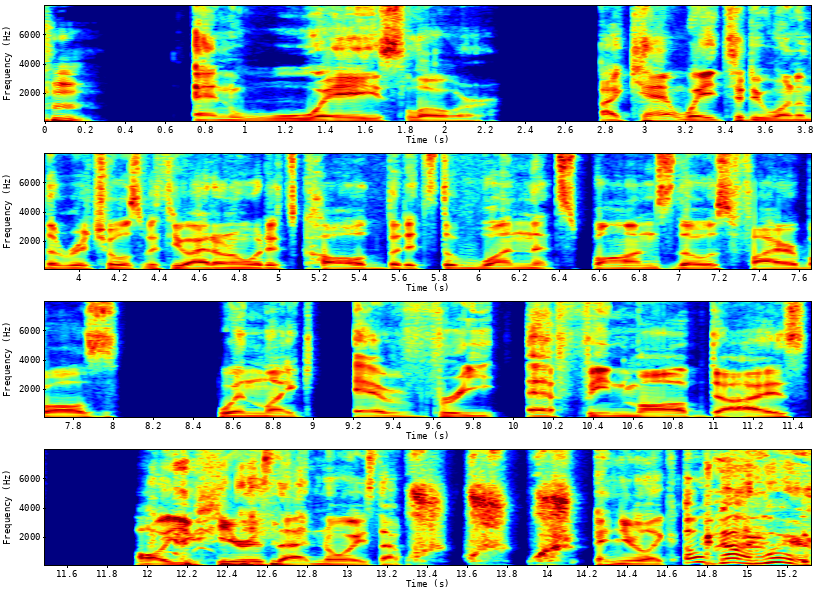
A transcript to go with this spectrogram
Hmm. and way slower. I can't wait to do one of the rituals with you. I don't know what it's called, but it's the one that spawns those fireballs when like every effing mob dies. All you hear is that noise, that whoosh, whoosh, whoosh, and you're like, oh God, where?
